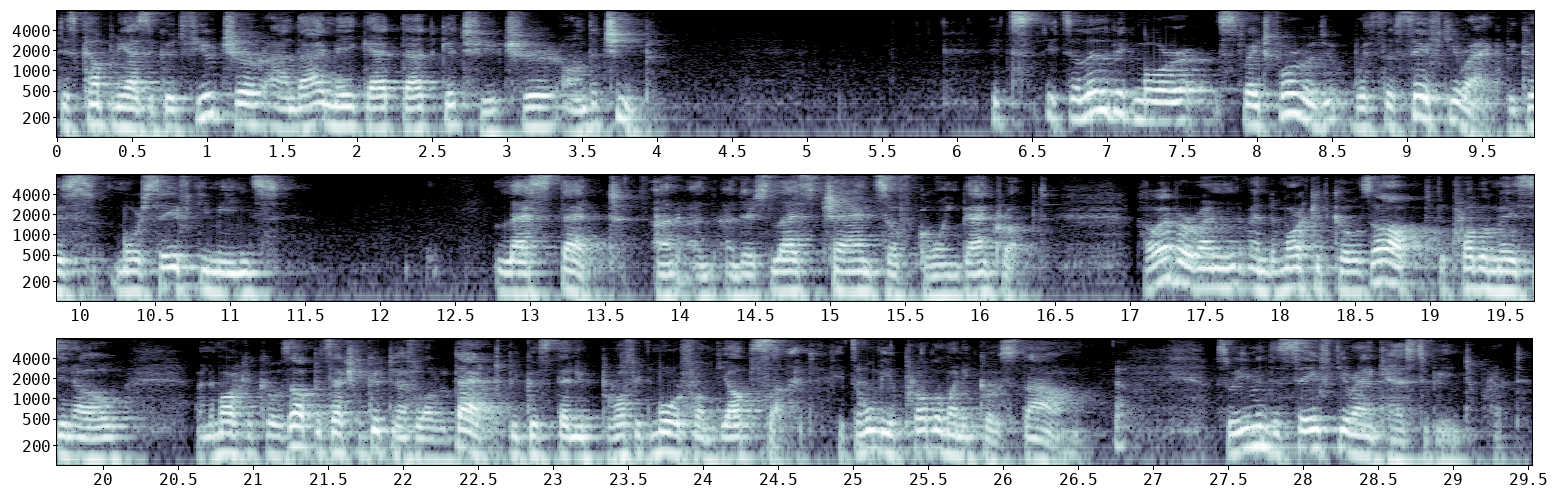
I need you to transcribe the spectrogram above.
this company has a good future and I may get that good future on the cheap. It's, it's a little bit more straightforward with the safety rank because more safety means less debt and, and, and there's less chance of going bankrupt. However, when, when the market goes up, the problem is, you know, when the market goes up, it's actually good to have a lot of debt because then you profit more from the upside. It's only a problem when it goes down. Yeah. So even the safety rank has to be interpreted.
